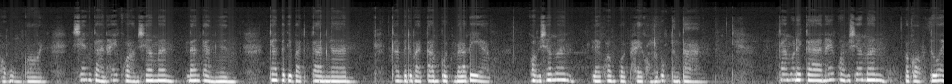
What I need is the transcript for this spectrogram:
ขององค์กร เช่นการให้ความเชื่อมั่น ด้านการเงิน การปฏิบัติการงาน การปฏิบัติตามกฎระเบียบ ความเชื่อมั่น และความปลอดภัยของระบบต่างๆ การบริการให้ความเชื่อมั่นประกอบด้วย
